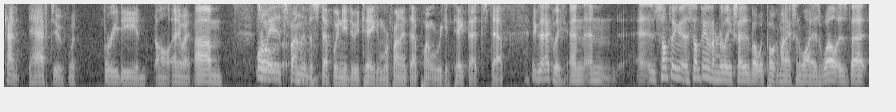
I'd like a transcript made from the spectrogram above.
kind of have to with 3D and all. Anyway, um, Well, so I mean, it's finally the step we need to be taking. We're finally at that point where we can take that step. Exactly, and and something something that I'm really excited about with Pokemon X and Y as well is that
